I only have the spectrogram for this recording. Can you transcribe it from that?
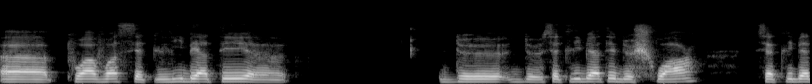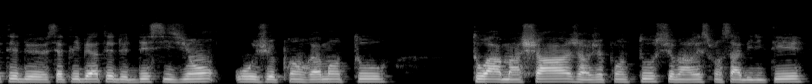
euh, pour avoir cette liberté euh, de, de cette liberté de choix, cette liberté de cette liberté de décision où je prends vraiment tout tout à ma charge, je prends tout sur ma responsabilité.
